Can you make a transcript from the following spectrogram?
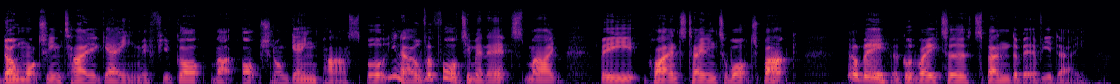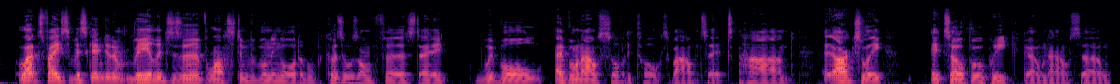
don't watch the entire game if you've got that option on Game Pass, but you know, the 40 minutes might be quite entertaining to watch back. It'll be a good way to spend a bit of your day. Let's face it, this game didn't really deserve last in the running order, but because it was on Thursday, we've all everyone else already talked about it, and actually, it's over a week ago now, so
